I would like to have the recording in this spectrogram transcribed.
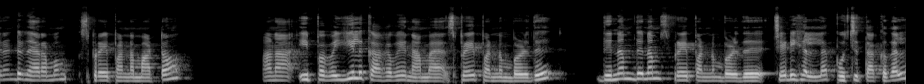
இரண்டு நேரமும் ஸ்ப்ரே பண்ண மாட்டோம். ஆனால் இப்போ வெயிலுக்காகவே நாம் ஸ்ப்ரே பண்ணும் பொழுது தினம் தினம் ஸ்ப்ரே பண்ணும் பொழுது செடிகளில் பூச்சி தாக்குதல்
